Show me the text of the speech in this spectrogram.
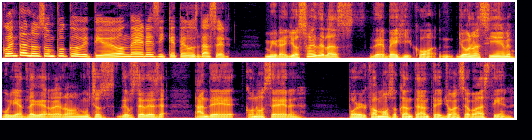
Cuéntanos un poco de ti, de dónde eres y qué te gusta hacer. Mira, yo soy de las de México. Yo nací en Julián de Guerrero. Muchos de ustedes han de conocer por el famoso cantante Joan Sebastián.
